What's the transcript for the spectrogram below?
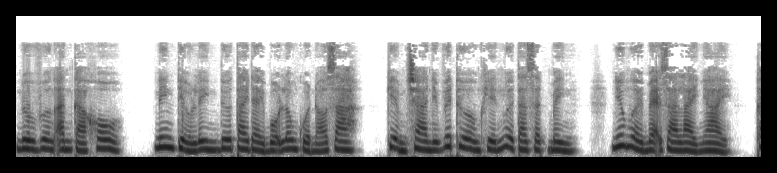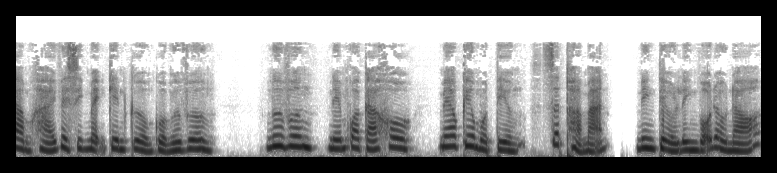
Nư vương ăn cá khô, Ninh Tiểu Linh đưa tay đẩy bộ lông của nó ra, kiểm tra những vết thương khiến người ta giật mình, như người mẹ già lải nhải, cảm khái về sinh mệnh kiên cường của Ngư Vương. Ngư Vương nếm qua cá khô, meo kêu một tiếng, rất thỏa mãn. Ninh Tiểu Linh vỗ đầu nó,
